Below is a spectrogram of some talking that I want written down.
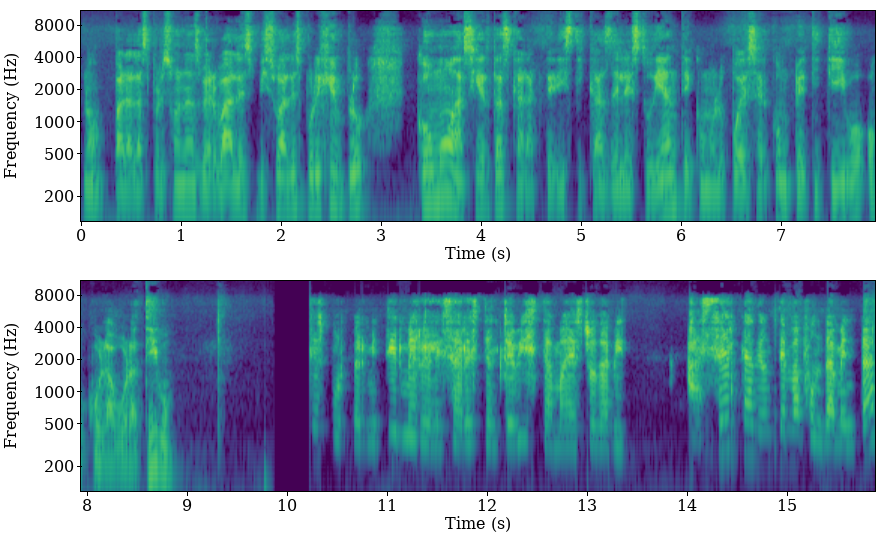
¿no? Para las personas verbales, visuales, por ejemplo, como a ciertas características del estudiante, como lo puede ser competitivo o colaborativo. Gracias por permitirme realizar esta entrevista, maestro David, acerca de un tema fundamental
